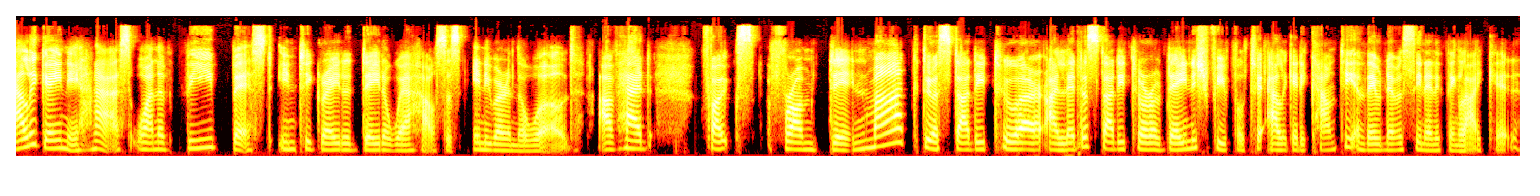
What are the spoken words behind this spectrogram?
Allegheny has one of the best integrated data warehouses anywhere in the world. I've had folks from Denmark do a study tour. I led a study tour of Danish people to Allegheny County, and they've never seen anything like it.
